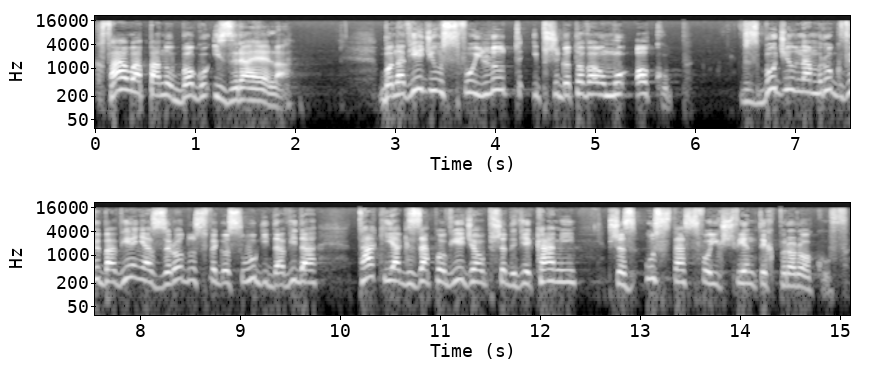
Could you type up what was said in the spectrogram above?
Chwała Panu Bogu Izraela, bo nawiedził swój lud i przygotował mu okup. Wzbudził nam róg wybawienia z rodu swego sługi Dawida, tak jak zapowiedział przed wiekami przez usta swoich świętych proroków.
